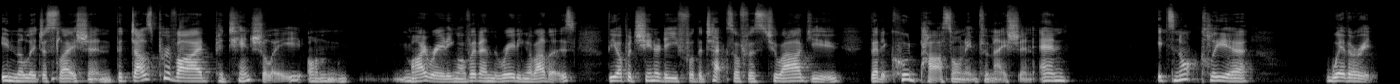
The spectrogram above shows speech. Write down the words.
in the legislation that does provide potentially, on my reading of it and the reading of others, the opportunity for the tax office to argue that it could pass on information. And it's not clear whether it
